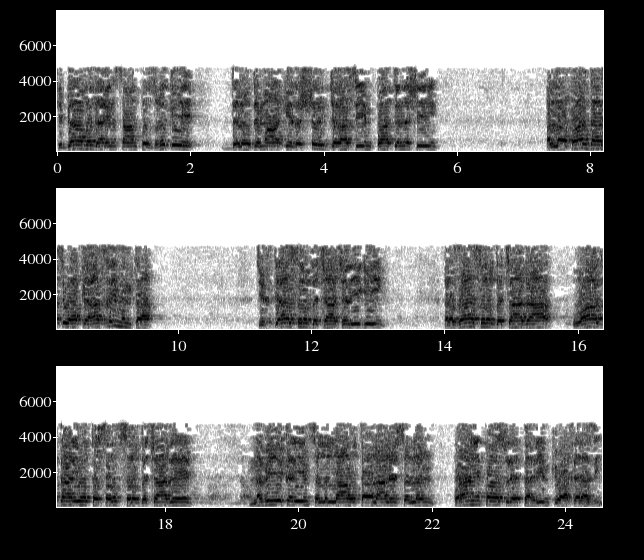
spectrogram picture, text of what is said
سره تاسو چې بیا به انسان په زړه دل او دماغ کې د شرک جراثیم پات نشي الله پاک دا څه واقعات خې مونږ چې اختیار صرف د چا چلیږي رضا صرف د چا دا واغداری او تصرف صرف د چا دی نبی کریم صلی اللہ تعالی علیہ وسلم قرآن پاک سورہ تحریم کی واقع راضی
